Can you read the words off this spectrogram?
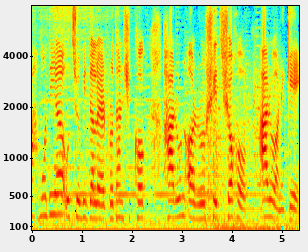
আহমদিয়া উচ্চ বিদ্যালয়ের প্রধান শিক্ষক হারুন অর রশিদ সহ আরও অনেকে।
